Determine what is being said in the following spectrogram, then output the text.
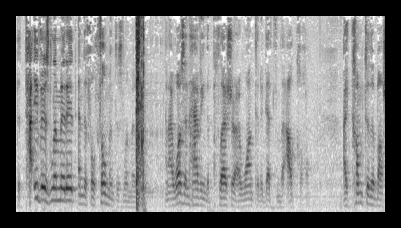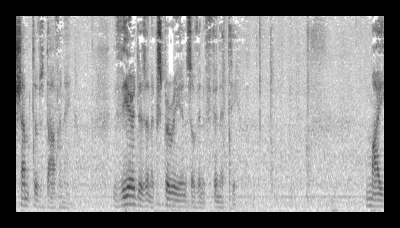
The taiva is limited and the fulfillment is limited. And I wasn't having the pleasure I wanted to get from the alcohol. I come to the Baal Shem Tov's davening. There, there's an experience of infinity. My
